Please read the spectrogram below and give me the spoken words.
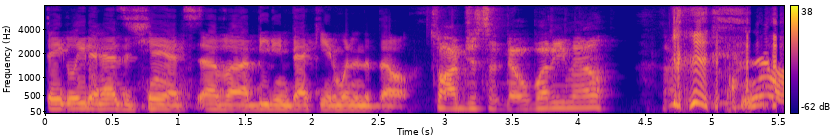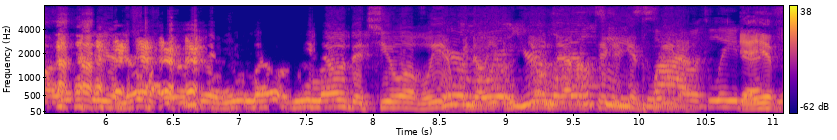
think Lita has a chance of uh, beating Becky and winning the belt? So I'm just a nobody now. No, I'm not saying nobody. We, know, we know that you love Lita. Your, we know lo- you'll, your you'll never pick loyalties against lie Lita. with Lita. Yeah, Yeah, you've-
